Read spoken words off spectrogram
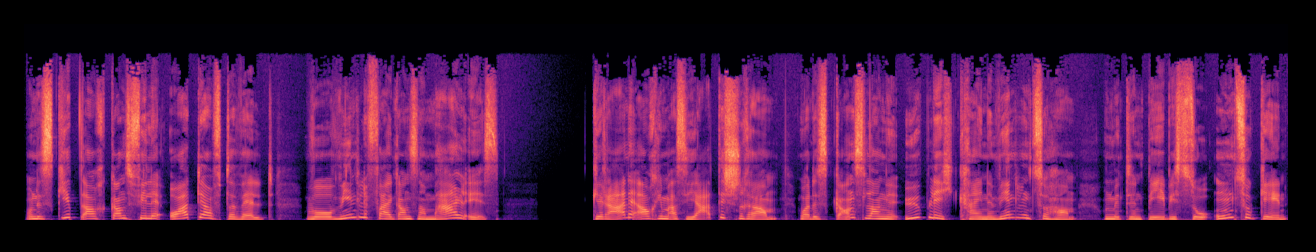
Und es gibt auch ganz viele Orte auf der Welt, wo windelfrei ganz normal ist. Gerade auch im asiatischen Raum war das ganz lange üblich, keine Windeln zu haben und mit den Babys so umzugehen,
